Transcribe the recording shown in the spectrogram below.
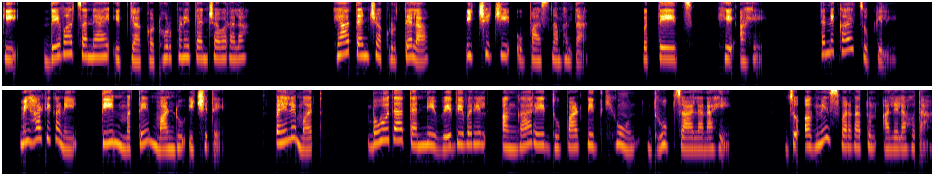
की देवाचा न्याय इतक्या कठोरपणे त्यांच्यावर आला? ह्या त्यांच्या कृत्याला इच्छेची उपासना म्हणतात. व तेच हे आहे. त्यांनी काय चूक केली? मी ह्या ठिकाणी तीन मते मांडू इच्छिते. पहिले मत बहुधा त्यांनी वेदीवरील अंगारे धुपाटणीत घेऊन धूप जाळला नाही. जो अग्नी स्वर्गातून आलेला होता.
